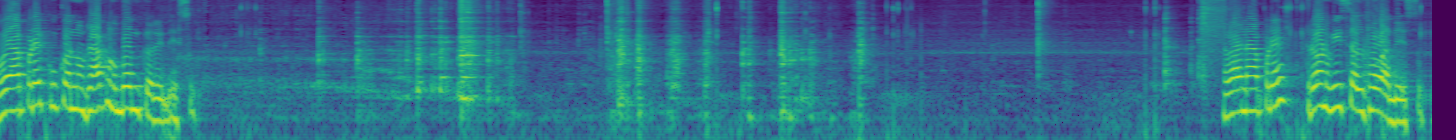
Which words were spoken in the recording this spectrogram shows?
હવે આપણે કુકરનું ઢાંકણું બંધ કરી દઈશું. હવે આને આપણે ત્રણ વિસલ થવા દઈશું.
